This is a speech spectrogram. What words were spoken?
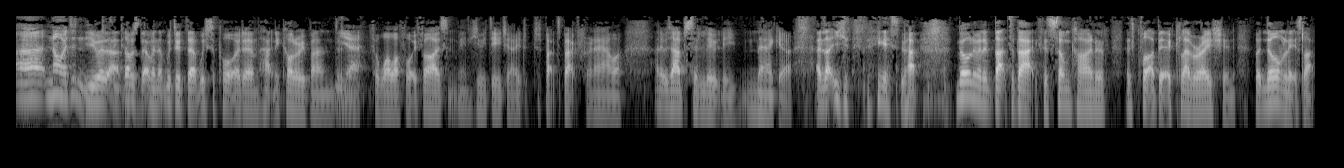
Uh, no, I didn't. You were, think that was I mean we did that we supported um, Hackney Colliery Band and Yeah. for Wah Wah 45s and me and Huey DJ'd just back to back for an hour and it was absolutely mega and like the thing is like normally when it's back to back there's some kind of there's quite a bit of collaboration but normally it's like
